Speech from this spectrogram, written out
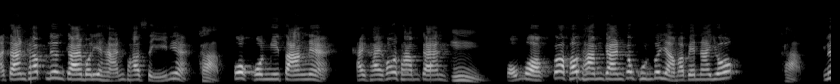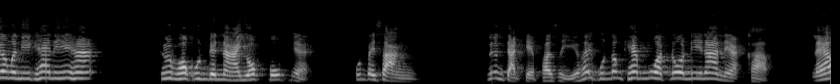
อาจารย์ครับเรื่องการบริหารภาษีเนี่ย ครับ พวกคนมีตังค์เนี่ย ใครๆเขาทำกัน อืม ผมบอกก็เขาทำกันก็คุณก็อย่ามาเป็นนายกครับ เรื่องมันมีแค่นี้ฮะ คือพอคุณเป็นนายกปุ๊บเนี่ย คุณไปสั่งเรื่องจัดเก็บภาษีเฮ้ยคุณต้องเข้มงวดโน่นนี่นั่นเนี่ยครับ แล้ว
